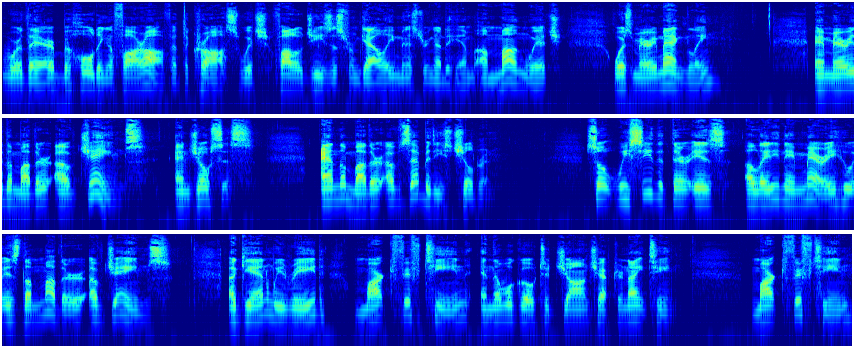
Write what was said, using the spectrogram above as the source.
were there, beholding afar off at the cross, which followed Jesus from Galilee, ministering unto him, among which was Mary Magdalene, and Mary the mother of James and Joseph, and the mother of Zebedee's children. So we see that there is a lady named Mary who is the mother of James. Again, we read Mark 15, and then we'll go to John chapter 19. Mark 15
